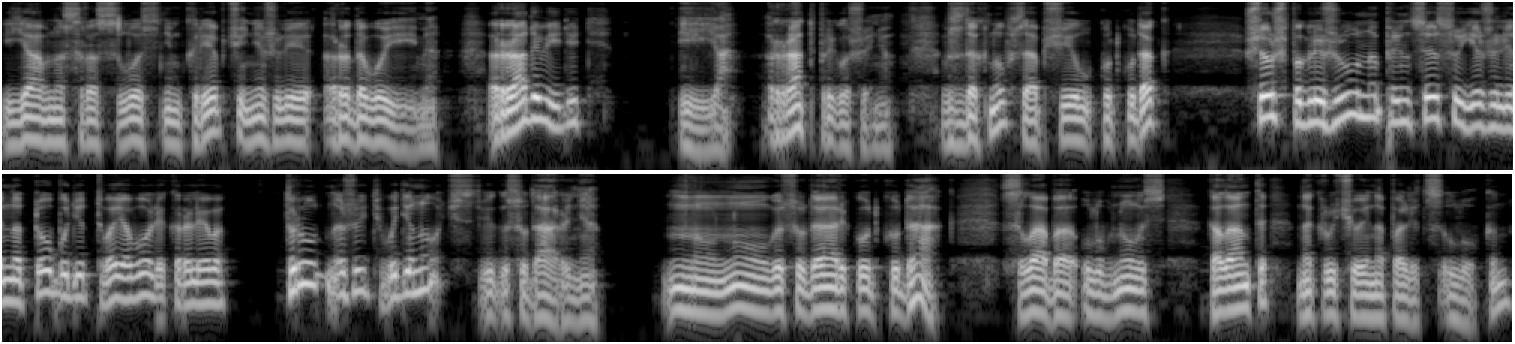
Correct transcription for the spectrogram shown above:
явно срослось с ним крепче, нежели родовое имя. «Рада видеть». «И я рад приглашению», — вздохнув, сообщил Куткудак. «Что ж, погляжу на принцессу, ежели на то будет твоя воля, королева. Трудно жить в одиночестве, государыня». «Ну-ну, государь Куткудак», — слабо улыбнулась Каланта, накручивая на палец локон.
